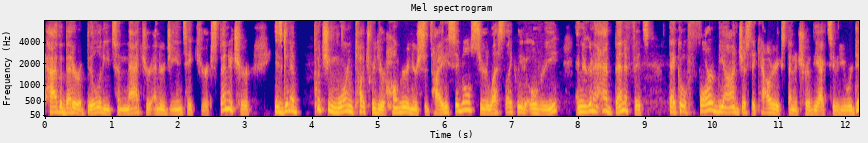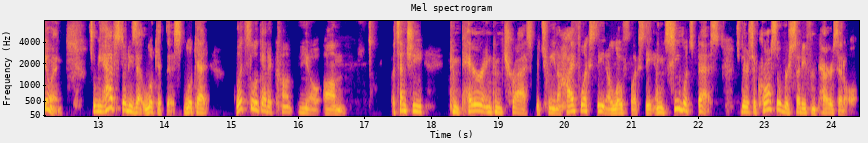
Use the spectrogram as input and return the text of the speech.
have a better ability to match your energy intake to your expenditure is going to put you more in touch with your hunger and your satiety signals, so you're less likely to overeat, and you're going to have benefits that go far beyond just the calorie expenditure of the activity we're doing. So we have studies that look at this. Look at let's look at a comp, you know, um, essentially compare and contrast between a high flux state and a low flux state and see what's best. So there's a crossover study from Paris et al.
